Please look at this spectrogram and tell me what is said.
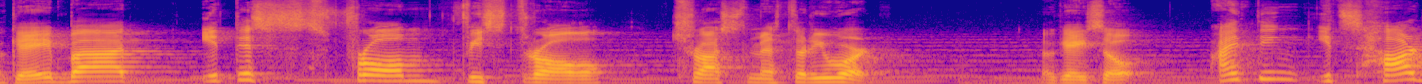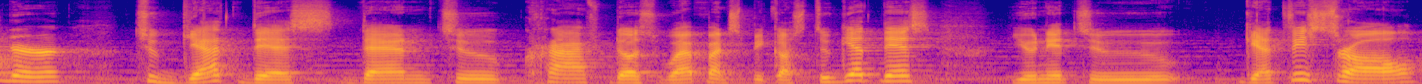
Okay, but it is from Vistral Trust Mastery Word. Okay, so I think it's harder to get this than to craft those weapons because to get this, you need to get Vistral,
